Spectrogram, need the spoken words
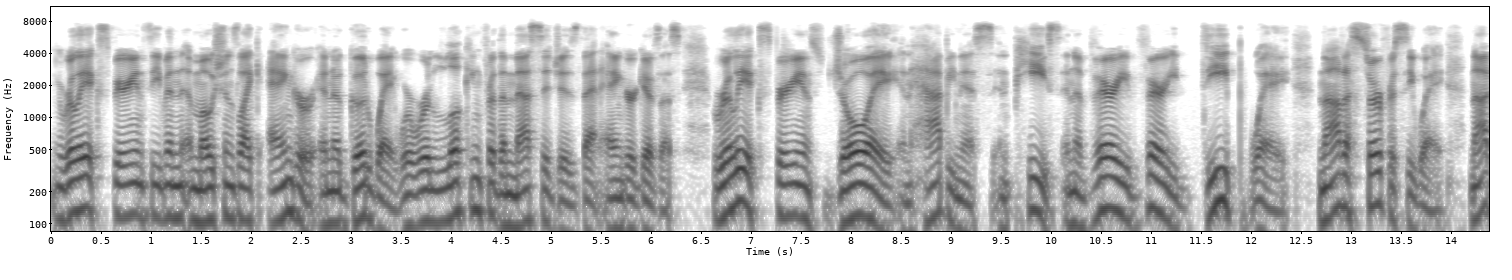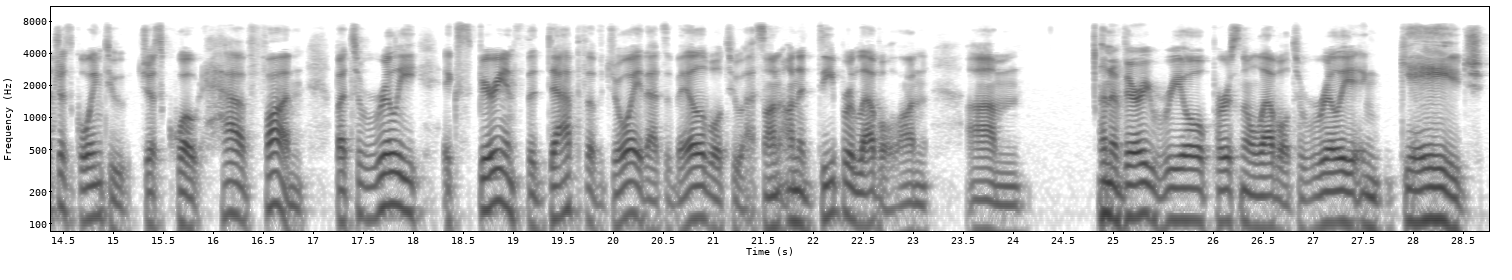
really experience even emotions like anger in a good way, where we're looking for the messages that anger gives us. Really experience joy and happiness and peace in a very, very deep way, not a surfacey way, not just going to just quote, have fun, but to really experience the depth of joy that's available to us on, on a deeper level, on um, on a very real personal level to really engage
